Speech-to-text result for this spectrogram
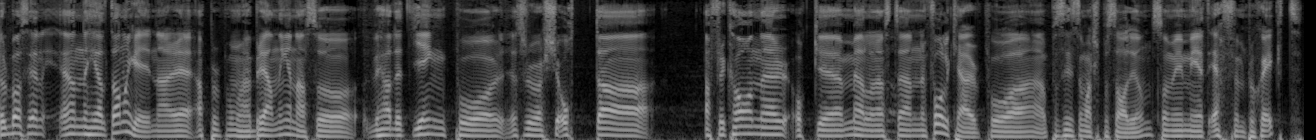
Jag vill bara säga en, en helt annan grej. När, eh, apropå de här bränningarna så, vi hade ett gäng på, jag tror det var 28 afrikaner och eh, mellanöstern-folk här på, eh, på sista match på stadion som är med i ett FN-projekt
